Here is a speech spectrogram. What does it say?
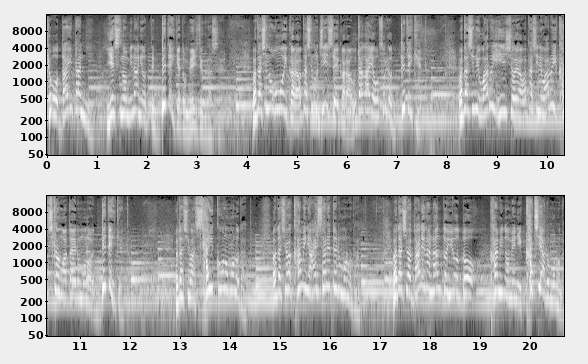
今日大胆にイエスの皆によって出ていけと命じてください。私の思いから私の人生から疑いや恐れを出ていけと。私に悪い印象や私に悪い価値観を与えるものを出ていけと。私は最高のものだと。私は神に愛されているものだと。私は誰が何と言おうと神の目に価値あるものだ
